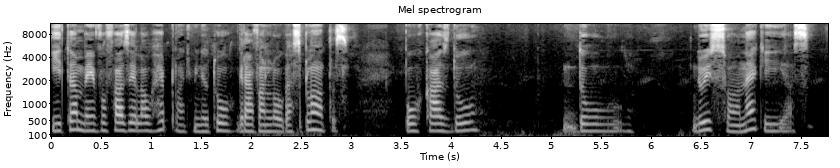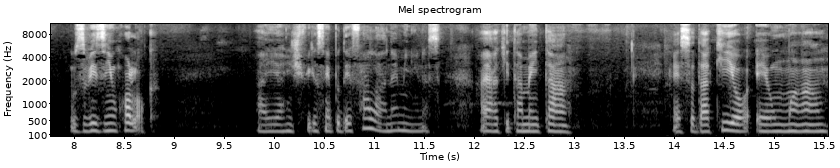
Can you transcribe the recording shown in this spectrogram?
E também vou fazer lá o replante. Eu tô gravando logo as plantas por causa do, do, do som, né? Que as, os vizinhos colocam. Aí a gente fica sem poder falar, né, meninas? Aí aqui também tá... Essa daqui, ó, é uma...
